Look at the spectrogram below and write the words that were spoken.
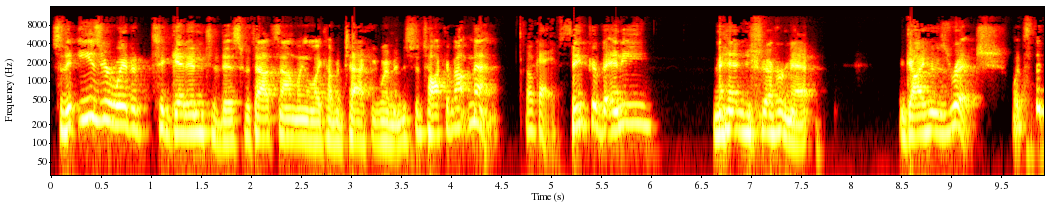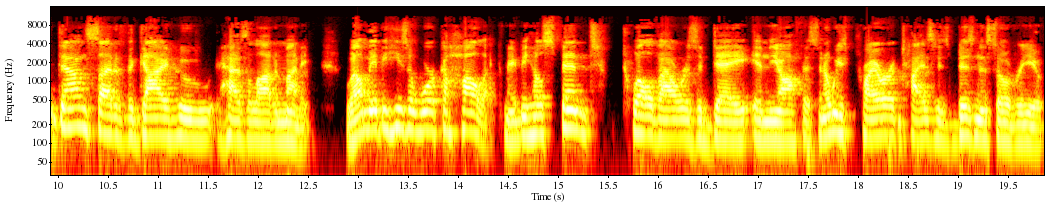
So the easier way to, to get into this without sounding like I'm attacking women is to talk about men. Okay. Think of any man you've ever met, a guy who's rich. What's the downside of the guy who has a lot of money? Well, maybe he's a workaholic. Maybe he'll spend 12 hours a day in the office and always prioritize his business over you.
